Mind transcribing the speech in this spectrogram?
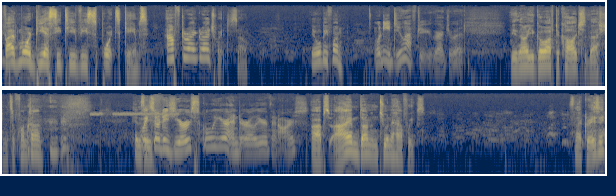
five more DSC TV sports games after I graduate. So it will be fun. What do you do after you graduate? You know, you go off to college, Sebastian. It's a fun time. Wait, so does your school year end earlier than ours? Abs- I am done in two and a half weeks. Isn't that crazy?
